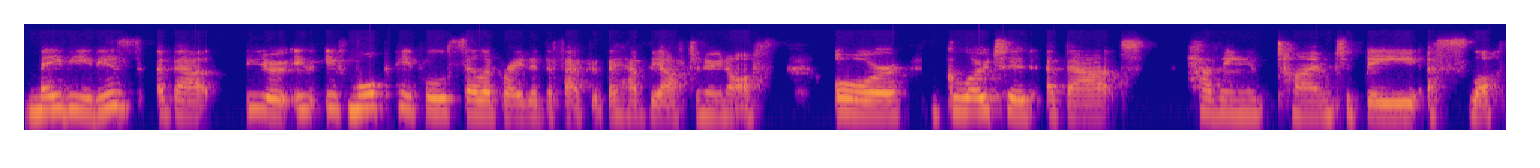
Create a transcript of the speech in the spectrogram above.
maybe it is about, you know, if, if more people celebrated the fact that they have the afternoon off or gloated about having time to be a sloth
